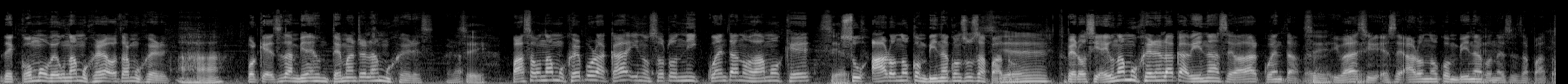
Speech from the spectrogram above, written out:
de cómo ve una mujer a otra mujer. Ajá. Porque ese también es un tema entre las mujeres, ¿verdad? Sí. Pasa una mujer por acá y nosotros ni cuenta nos damos que su aro no combina con su zapato. Pero si hay una mujer en la cabina se va a dar cuenta y va a decir, ese aro no combina con ese zapato.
